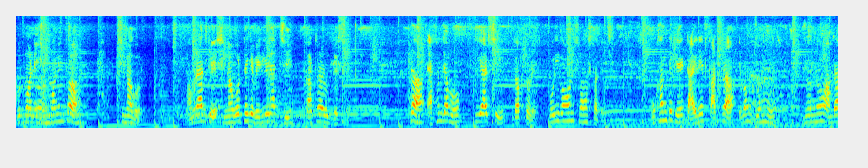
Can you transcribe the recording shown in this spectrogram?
Good morning good morning from Srinagar. আমরা আজকে শ্রীনগর থেকে বেরিয়ে যাচ্ছি কাটরার উদ্দেশ্যে। আমরা এখন যাব টিআরসি দপ্তরে পরিবহন সংস্থাতে। ওখান থেকে ডাইরেক্ট কাটরা এবং জম্মু জন্য আমরা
